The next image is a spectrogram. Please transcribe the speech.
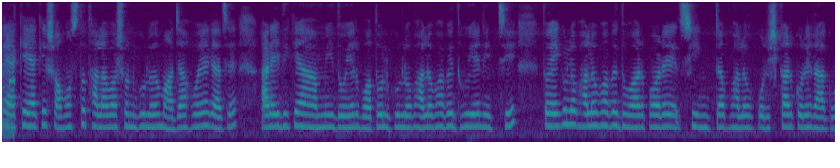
আমার একে একে সমস্ত থালা বাসনগুলো মাজা হয়ে গেছে। আর এইদিকে আমি দইয়ের বোতলগুলো ভালোভাবে ধুয়ে নিচ্ছি। তো এগুলো ভালোভাবে ধোয়ার পরে সিঙ্কটা ভালো পরিষ্কার করে রাখব।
